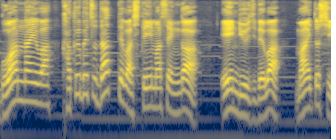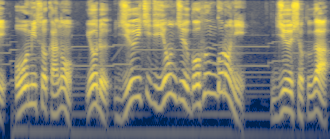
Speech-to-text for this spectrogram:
ご案内は格別だってはしていませんが、遠隆寺では毎年大晦日の夜11時45分頃に住職が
